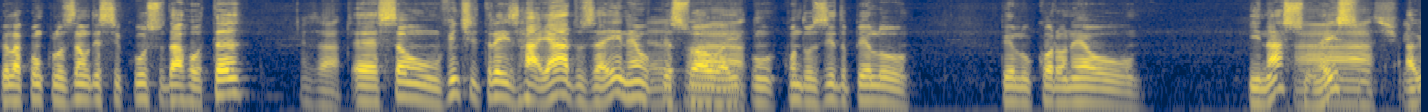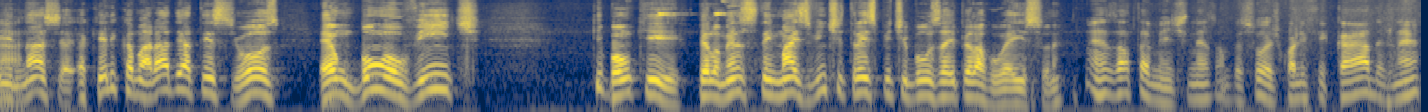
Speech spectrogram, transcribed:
pela conclusão desse curso da Rotan. Exato. É, são 23 raiados aí, né? O Exato. pessoal aí com- conduzido pelo, pelo coronel Inácio, é isso? Inácio, Ah, Inácio. Inácio, aquele camarada é atencioso, é um bom ouvinte. Que bom que pelo menos tem mais 23 pitbulls aí pela rua, é isso, né? Exatamente, né? São pessoas qualificadas, né?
